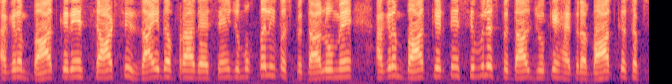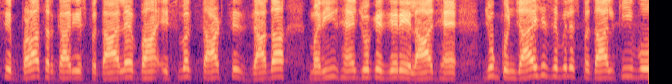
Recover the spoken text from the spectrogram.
अगर हम बात करें साठ से जायद अफराद ऐसे हैं जो मुख्तलिफ़ अस्पतालों में। अगर हम बात करते हैं सिविल अस्पताल, जो कि हैदराबाद का सबसे बड़ा सरकारी अस्पताल है, वहाँ इस वक्त साठ से ज़्यादा मरीज़ हैं जो कि जेर इलाज हैं, जो गुंजाइश सिविल अस्पताल की, वो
